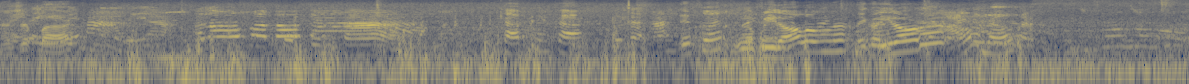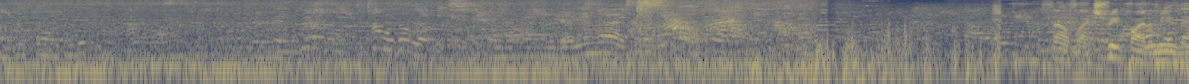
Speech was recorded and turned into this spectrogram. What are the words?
That's your baht. This one? You gonna feed all of them? that? They gonna eat all of that? I don't know. Sounds like Street Fighter music.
